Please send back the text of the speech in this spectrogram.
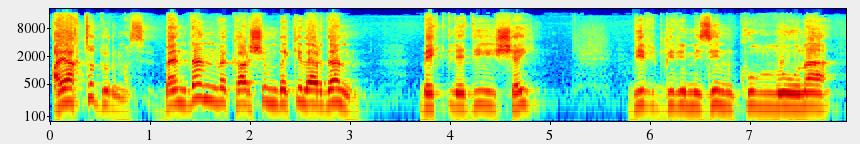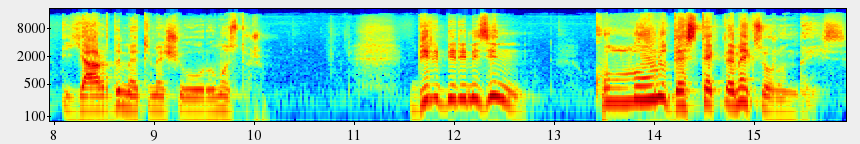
ayakta durması, benden ve karşımdakilerden beklediği şey, birbirimizin kulluğuna yardım etme şuurumuzdur. Birbirimizin kulluğunu desteklemek zorundayız.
